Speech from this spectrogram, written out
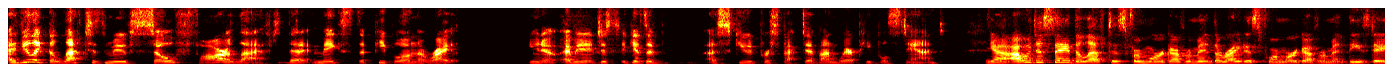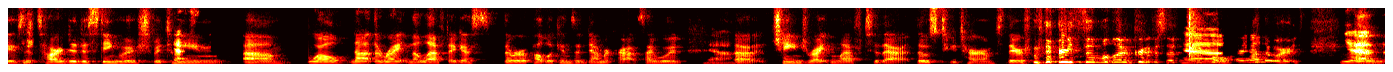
I feel like the left has moved so far left that it makes the people on the right you know i mean it just it gives a, a skewed perspective on where people stand yeah i would just say the left is for more government the right is for more government these days it's hard to distinguish between yes. um, well not the right and the left i guess the republicans and democrats i would yeah. uh, change right and left to that those two terms they're very similar groups of yeah. people in other words yeah and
